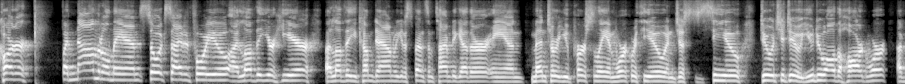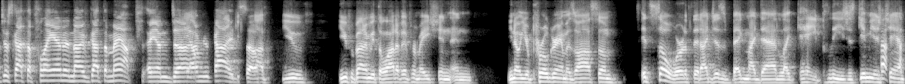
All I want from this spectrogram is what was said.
Carter, phenomenal, man. So excited for you. I love that you're here. I love that you come down. We get to spend some time together and mentor you personally and work with you and just see you do what you do. You do all the hard work. I've just got the plan and I've got the map and uh, yeah. I'm your guide. So you've you've provided me with a lot of information and you know your program is awesome. It's so worth it. I just begged my dad, like, hey, please just give me a chance.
